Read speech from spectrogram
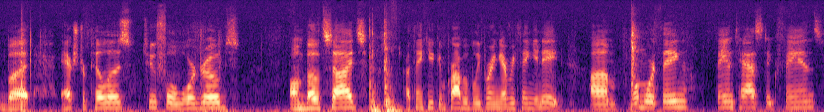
but extra pillows, two full wardrobes on both sides. I think you can probably bring everything you need. Um, one more thing, fantastic fans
